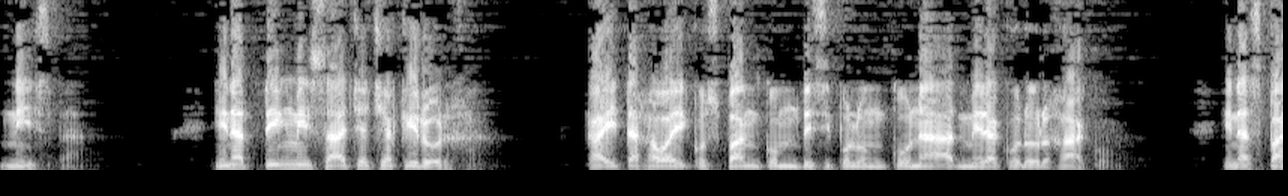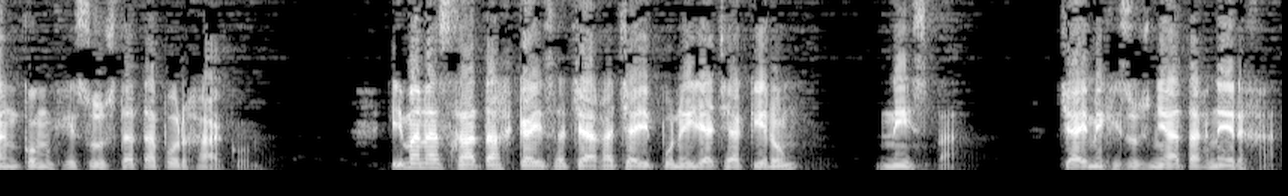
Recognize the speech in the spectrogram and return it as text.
Nispa. Hinaptinmi sacha chakirurqa. Kaita hawaykuspankum disipulunkuna admirakururqaku. Hinaspankum Jesus tatapurqaku. Imanas hataq kay sachaqa chay punilla chakirun? Nispa. Chaymi Jesus ñataq nerqa.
